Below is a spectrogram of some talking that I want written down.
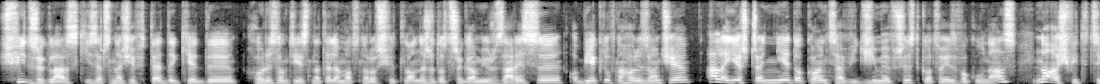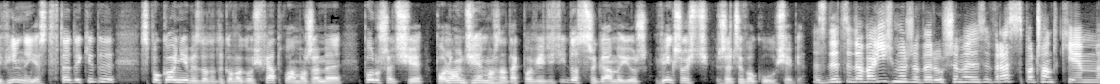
Świt żeglarski zaczyna się wtedy, kiedy horyzont jest na tyle mocno rozświetlony, że dostrzegamy już zarysy obiektów na horyzoncie, ale jeszcze nie do końca widzimy wszystko, co jest wokół nas. No a świt cywilny jest wtedy, kiedy spokojnie, bez dodatkowego światła możemy poruszać się po lądzie, można tak powiedzieć, i dostrzegamy już większość rzeczy wokół siebie. Zdecydowaliśmy, że wyruszymy wraz z początkiem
